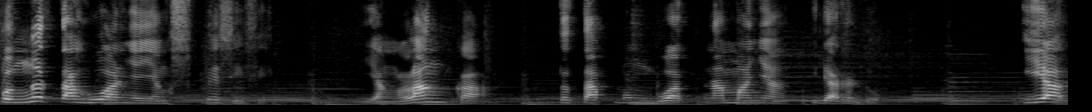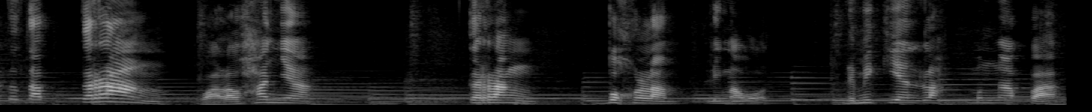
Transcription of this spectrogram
Pengetahuannya yang spesifik, yang langka, tetap membuat namanya tidak redup. Ia tetap terang walau hanya terang bohlam 5 watt. Demikianlah mengapa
